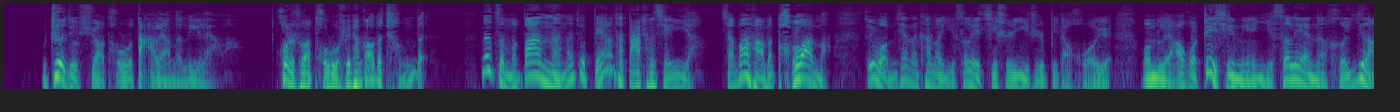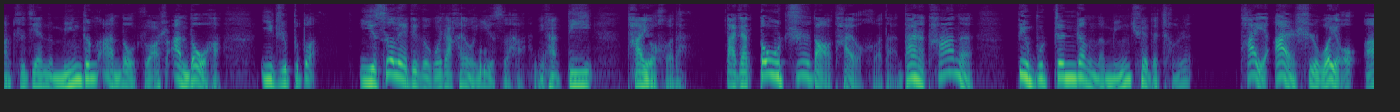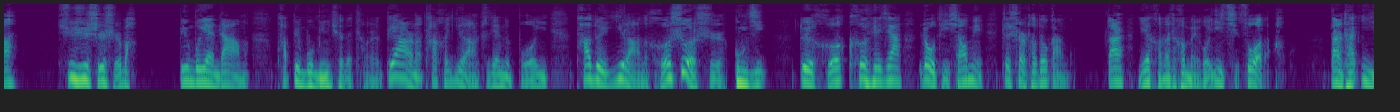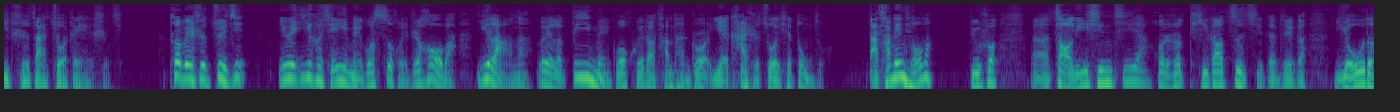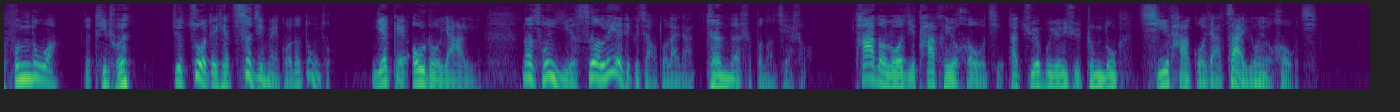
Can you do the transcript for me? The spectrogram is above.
这就需要投入大量的力量了，或者说要投入非常高的成本，那怎么办呢？那就别让他达成协议啊。想办法嘛，捣乱嘛，所以我们现在看到以色列其实一直比较活跃。我们聊过这些年，以色列呢和伊朗之间的明争暗斗，主要是暗斗哈，一直不断。以色列这个国家很有意思哈，你看，第一，它有核弹，大家都知道他有核弹，但是他呢，并不真正的明确的承认，他也暗示我有啊，虚虚实实吧，兵不厌诈嘛，他并不明确的承认。第二呢，他和伊朗之间的博弈，他对伊朗的核设施攻击。对核科学家肉体消灭这事儿他都干过，当然也可能是和美国一起做的啊，但是他一直在做这些事情，特别是最近，因为伊核协议美国撕毁之后吧，伊朗呢为了逼美国回到谈判桌，也开始做一些动作，打擦边球嘛，比如说呃造离心机啊，或者说提高自己的这个油的风度啊，就提纯，就做这些刺激美国的动作，也给欧洲压力。那从以色列这个角度来讲，真的是不能接受。他的逻辑，他可以有核武器，他绝不允许中东其他国家再拥有核武器，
